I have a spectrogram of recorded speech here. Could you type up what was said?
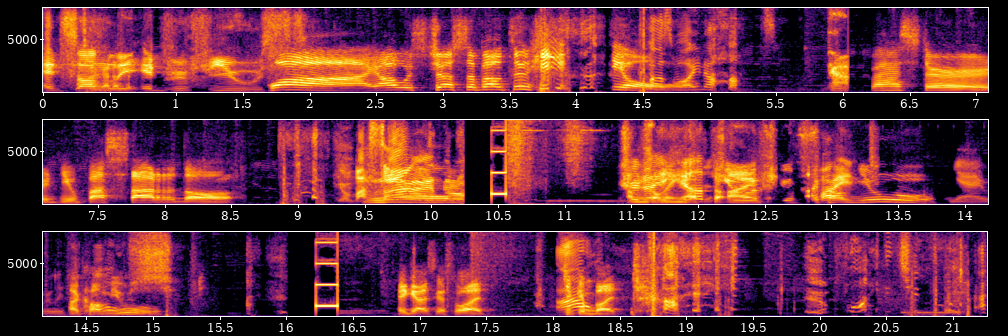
And suddenly it refused. Why? I was just about to heal. Cause why not? Bastard! You bastardo! You bastardo. Should I'm I going help up to you I. if you I fight? come you. Yeah, I really. I come Oh, you. Hey guys, guess what? Chicken Ow. butt. Why did you do that?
